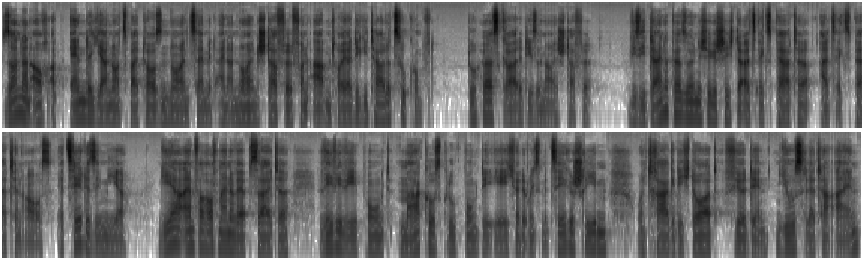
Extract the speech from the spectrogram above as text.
sondern auch ab Ende Januar 2019 mit einer neuen Staffel von Abenteuer Digitale Zukunft. Du hörst gerade diese neue Staffel. Wie sieht deine persönliche Geschichte als Experte, als Expertin aus? Erzähle sie mir. Gehe einfach auf meine Webseite www.markusklug.de. Ich werde übrigens mit C geschrieben und trage dich dort für den Newsletter ein,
